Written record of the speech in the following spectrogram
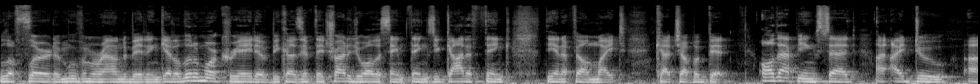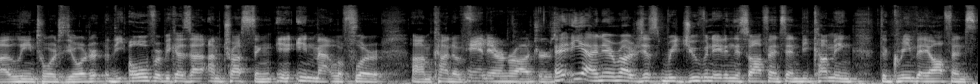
LaFleur to move him around a bit and get a little more creative because if they try to do all the same things, you got to think the NFL might catch up a bit. All that being said, I, I do uh, lean towards the order, the over because I, I'm trusting in, in Matt LaFleur, um, kind of And Aaron Rodgers. uh, Yeah, and Aaron Rodgers just rejuvenating this offense and becoming the Green Bay offense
